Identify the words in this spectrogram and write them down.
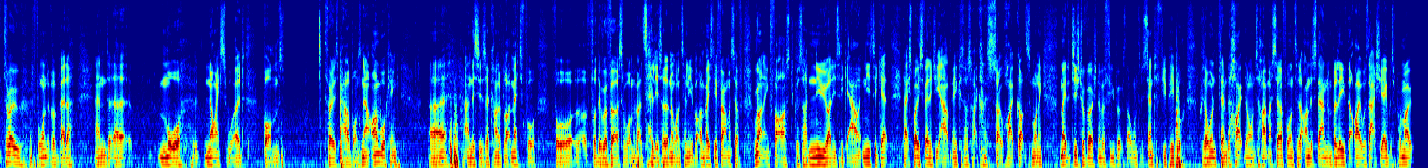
throw, for want of a better and uh, more nice word, bombs. Throw those power bombs. Now I'm walking, uh, and this is a kind of like metaphor for for the reverse of what I'm about to tell you. So I don't know what I'm telling you, but I basically found myself running fast because I knew I needed to get out, needed to get that explosive energy out of me because I was like kind of so hyped. Got this morning, made a digital version of a few books that I wanted to send to a few people because I wanted them to hype them, I wanted to hype myself, I wanted to understand and believe that I was actually able to promote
